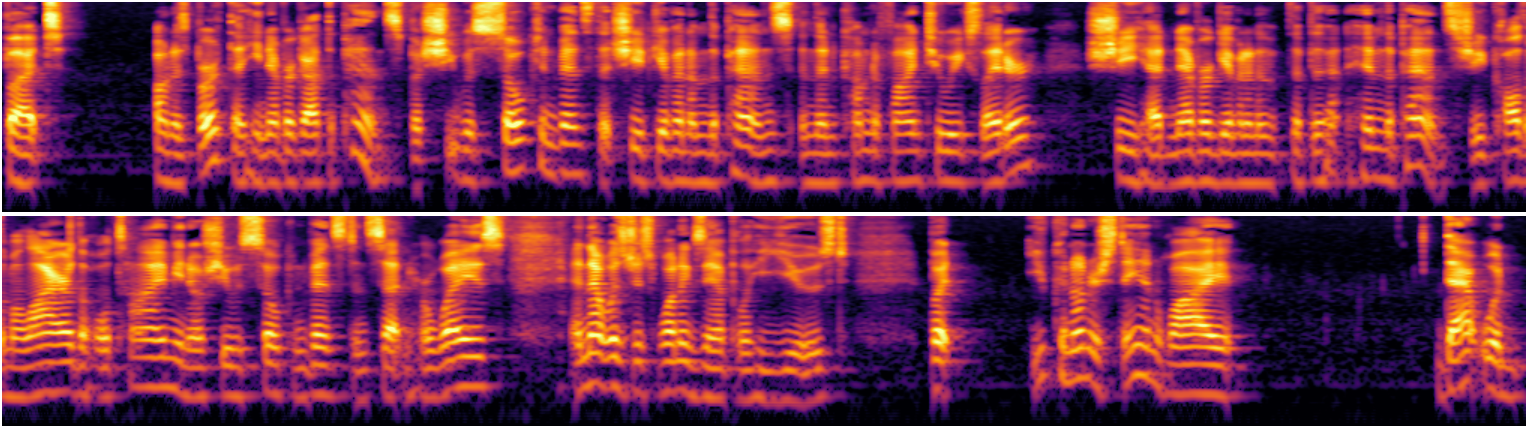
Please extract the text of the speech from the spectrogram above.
But on his birthday, he never got the pens. But she was so convinced that she had given him the pens, and then come to find two weeks later, she had never given him the, him the pens. She called him a liar the whole time. You know, she was so convinced and set in her ways. And that was just one example he used. But you can understand why that would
